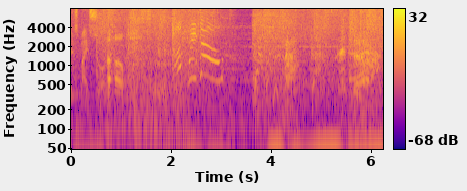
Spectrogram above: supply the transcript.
is my sword. Uh oh. Up we go!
